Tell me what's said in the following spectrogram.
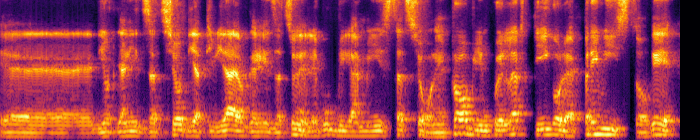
eh, di, organizzazione, di attività e organizzazione delle pubbliche amministrazioni, proprio in quell'articolo è previsto che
